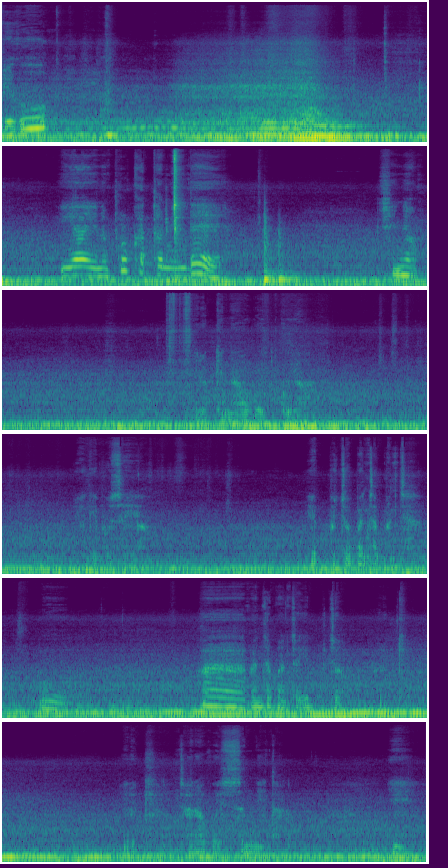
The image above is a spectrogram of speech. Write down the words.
그리고 이 아이는 폴카텀인데 신협 이렇게 나오고 있고요. 여기 보세요. 예쁘죠? 반짝반짝. 오. 아, 반짝반짝 예쁘죠? 이렇게. 이렇게 잘하고 있습니다. 예.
